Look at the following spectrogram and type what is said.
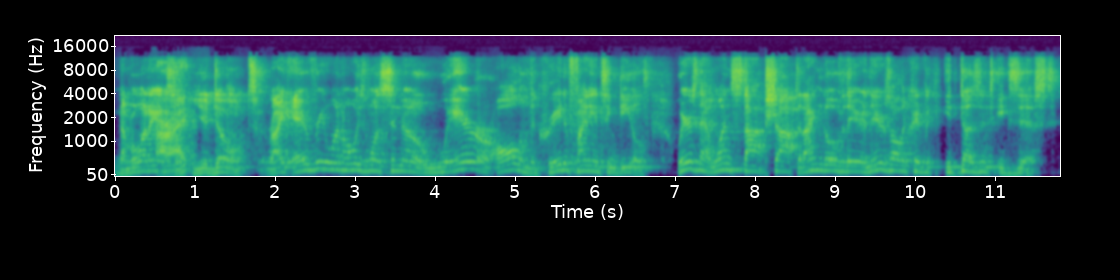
number one answer right. you don't right everyone always wants to know where are all of the creative financing deals where's that one stop shop that i can go over there and there's all the creative it doesn't exist.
